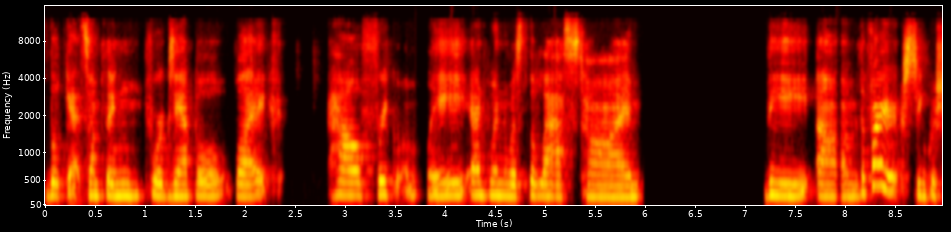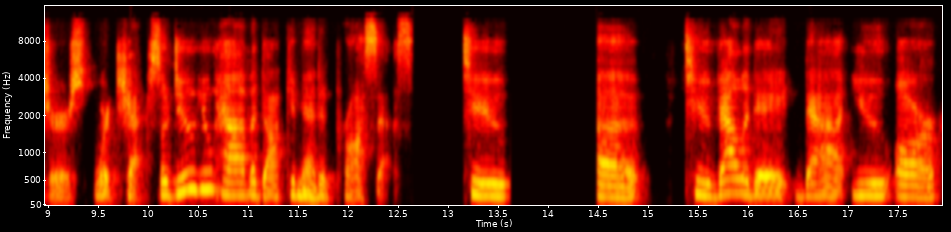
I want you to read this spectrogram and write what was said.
look at something, for example, like how frequently and when was the last time the um, the fire extinguishers were checked. So do you have a documented process to uh, to validate that you are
